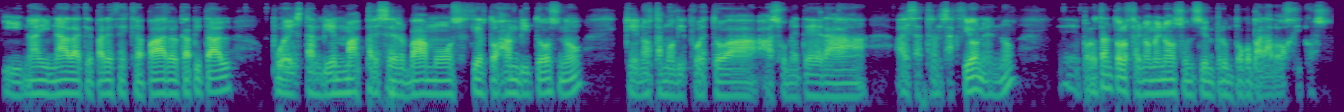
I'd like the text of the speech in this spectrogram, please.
y no hay nada que parece escapar al capital, pues también más preservamos ciertos ámbitos ¿no? que no estamos dispuestos a, someter a, esas transacciones. ¿no? Eh, por lo tanto, los fenómenos son siempre un poco paradójicos.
